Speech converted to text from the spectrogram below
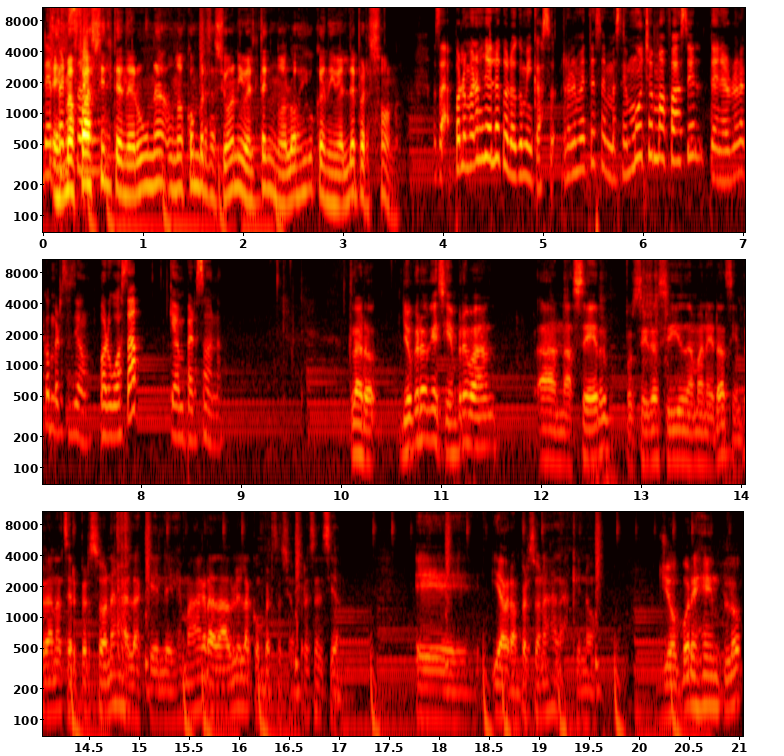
De es más fácil tener una, una conversación a nivel tecnológico que a nivel de persona. O sea, por lo menos yo le coloco mi caso. Realmente se me hace mucho más fácil tener una conversación por WhatsApp que en persona. Claro, yo creo que siempre van a nacer, por decir así de una manera, siempre van a ser personas a las que les es más agradable la conversación presencial. Eh, y habrán personas a las que no. Yo, por ejemplo,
